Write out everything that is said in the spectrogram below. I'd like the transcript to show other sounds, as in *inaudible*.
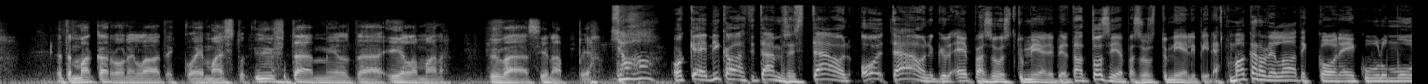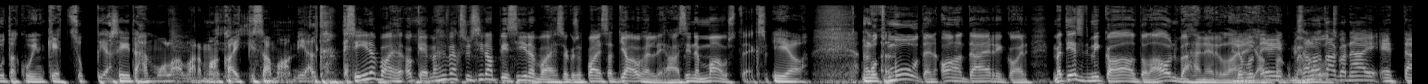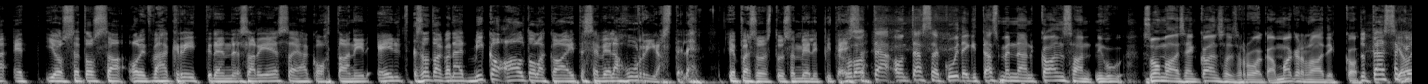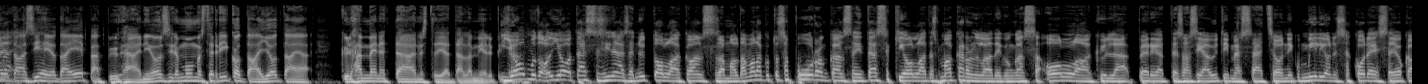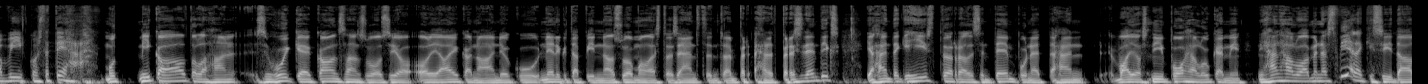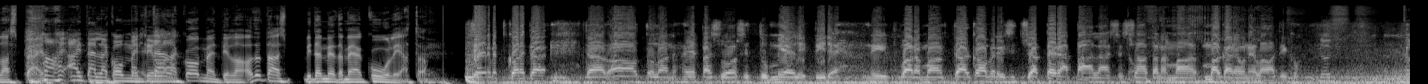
että makaronilaatikko ei maistu yhtään miltään ilman hyvää sinappia. Jaha, Okei, Mika lähti tämmöisestä. Tämä on, o, tää on kyllä epäsuosittu mielipide. Tämä on tosi epäsuosittu mielipide. makaronilaatikkoon ei kuulu muuta kuin ketsuppia. Siitähän me ollaan varmaan kaikki samaa mieltä. Siinä vaiheessa, okei, mä hyväksyn sinapin siinä vaiheessa, kun sä paistat jauhelihaa sinne mausteeksi. Joo. Mutta muuten onhan tämä erikoinen. Mä tiesin, että Mika Aaltola on vähän erilainen No, no, jamppa ei, kuin me sanotaanko muut. näin, että, että jos sä tuossa olit vähän kriittinen Sari Essayah kohtaan, niin ei nyt, sanotaanko näin, että Mika Aaltolakaan ei tässä vielä hurjastele epäsuosituissa mielipiteissä. Mutta on, tää, on tässä kuitenkin, tässä mennään kansan, niin kuin suomalaiseen kansallisruokaan, makaronilaatikko. No tässä ja kyllä- laitetaan siihen jotain epäpyhää, niin on siinä mun mielestä rikotaan jotain ja kyllähän menettää äänestäjiä tällä mielipiteellä. Joo, mutta joo, tässä sinänsä nyt ollaan kanssa samalla tavalla kuin tuossa puuron kanssa, niin tässäkin ollaan, tässä makaronilaatikon kanssa ollaan kyllä periaatteessa asia ytimessä, että se on niin kuin miljoonissa kodeissa joka viikko sitä tehdään. Mutta Mika Aaltolahan, se huikea kansansuosio oli aikanaan joku 40 pinnaa suomalaista olisi äänestänyt hänet presidentiksi. Ja hän teki historiallisen tempun, että hän vajosi niin pohjalukemiin. Niin hän haluaa mennä vieläkin siitä alaspäin. Ai, ai tällä kommentilla. Tällä kommentilla. Otetaan mitä mieltä meidän kuulijat on. Terve, tää Aaltolan epäsuosittu mielipide, niin varmaan tää kaveri sit syö peräpäällään se saatana ma- makaronilaatikko.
